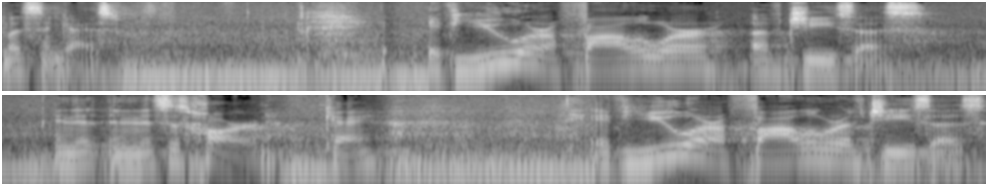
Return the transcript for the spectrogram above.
Listen, guys. If you are a follower of Jesus, and, th- and this is hard, okay? If you are a follower of Jesus,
